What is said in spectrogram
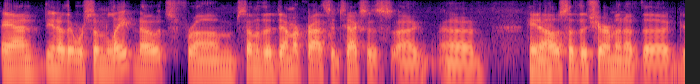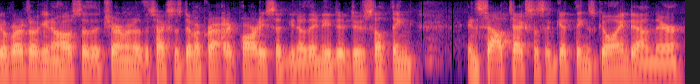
and, you know, there were some late notes from some of the Democrats in Texas. Uh, uh, Hinojosa, the chairman of the, Gilberto Hinojosa, the chairman of the Texas Democratic Party, said, you know, they need to do something in South Texas and get things going down there.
